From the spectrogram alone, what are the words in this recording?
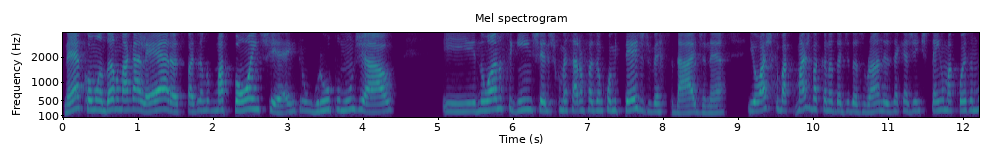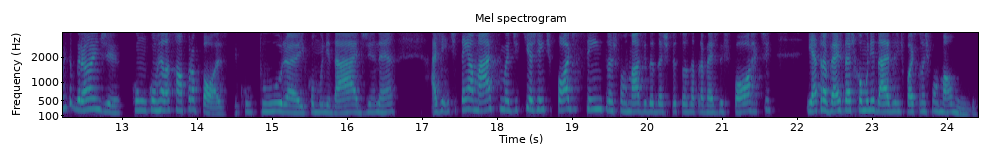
né, comandando uma galera, fazendo uma ponte entre um grupo mundial. E no ano seguinte eles começaram a fazer um comitê de diversidade, né? E eu acho que o mais bacana da Adidas Runners é que a gente tem uma coisa muito grande com, com relação a propósito, e cultura e comunidade, né? A gente tem a máxima de que a gente pode sim transformar a vida das pessoas através do esporte e através das comunidades a gente pode transformar o mundo.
